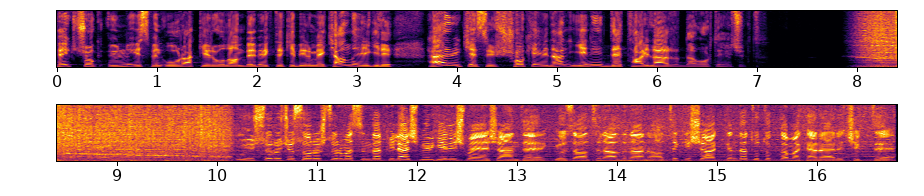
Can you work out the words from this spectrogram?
pek çok ünlü ismin uğrak yeri olan Bebek'teki bir mekanla ilgili herkesi şok eden yeni detaylar da ortaya çıktı. Uyuşturucu soruşturmasında flash bir gelişme yaşandı. Gözaltına alınan 6 kişi hakkında tutuklama kararı çıktı.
